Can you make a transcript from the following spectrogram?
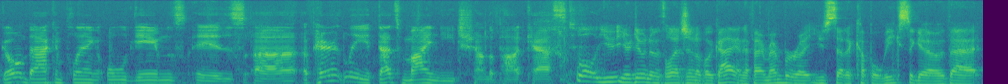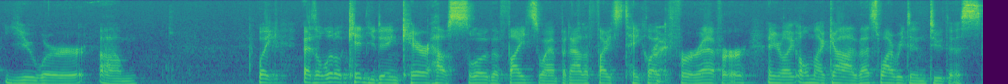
going back and playing old games is uh, apparently that's my niche on the podcast. Well, you, you're doing it with Legend of Legaia and if I remember right, you said a couple weeks ago that you were. Um, like as a little kid, you didn't care how slow the fights went, but now the fights take like Right. forever, and you're like, "Oh my god, that's why we didn't do this,"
